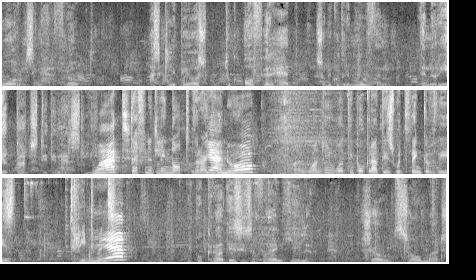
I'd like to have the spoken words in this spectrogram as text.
worms in her throat. Asclepios took off her head so we could remove them, then reattached it in her sleeve. What? Definitely not the right Yeah, one. nope. I wonder what Hippocrates would think of these treatments. Yep. Hippocrates is a fine healer. Showed so much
